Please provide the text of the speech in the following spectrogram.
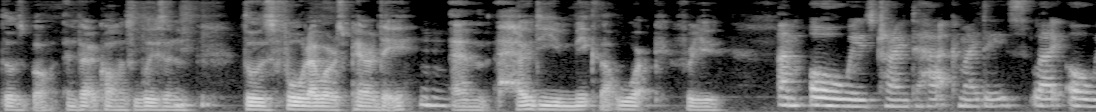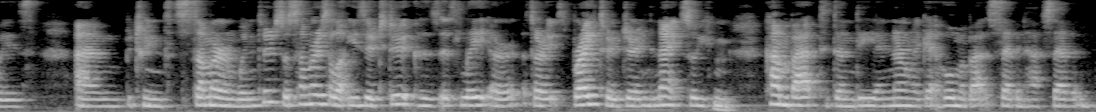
those, well, inverted commas, losing those four hours per day, mm-hmm. um, how do you make that work for you? I'm always trying to hack my days, like always um, between summer and winter. So summer is a lot easier to do it because it's later. Sorry, it's brighter during the night, so you can mm. come back to Dundee and normally get home about seven, half seven,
